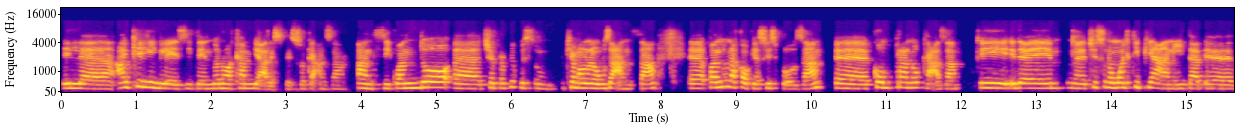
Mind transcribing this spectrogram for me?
il, anche gli inglesi tendono a cambiare spesso casa, anzi quando eh, c'è proprio questo, chiamiamolo usanza, eh, quando una coppia si sposa, eh, comprano casa ed è, eh, ci sono molti piani da, eh,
